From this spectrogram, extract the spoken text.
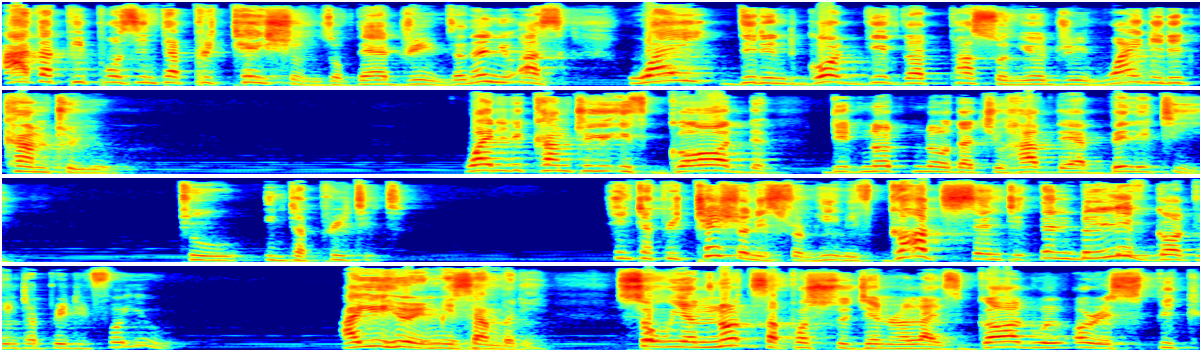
other people's interpretations of their dreams. And then you ask, why didn't God give that person your dream? Why did it come to you? Why did it come to you if God did not know that you have the ability to interpret it? Interpretation is from Him. If God sent it, then believe God to interpret it for you. Are you hearing me, somebody? So we are not supposed to generalize. God will always speak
